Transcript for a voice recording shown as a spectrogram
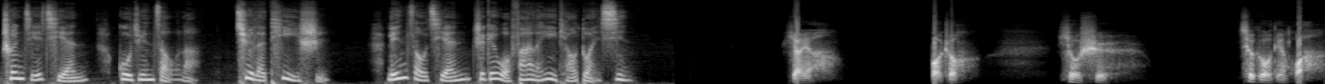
春节前，顾军走了，去了 T 市，临走前只给我发了一条短信。洋洋，保重，有事就给我电话。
